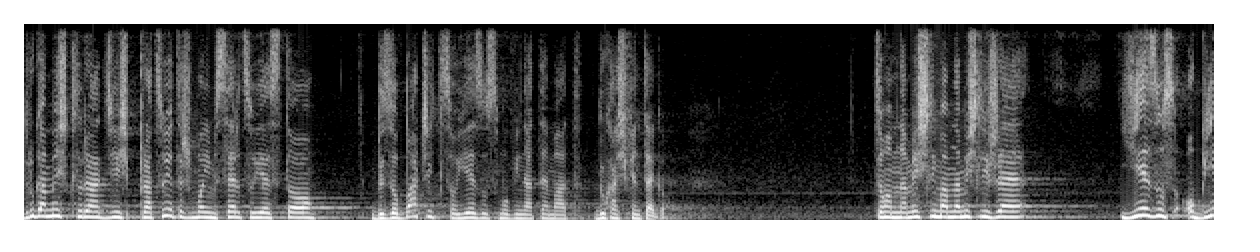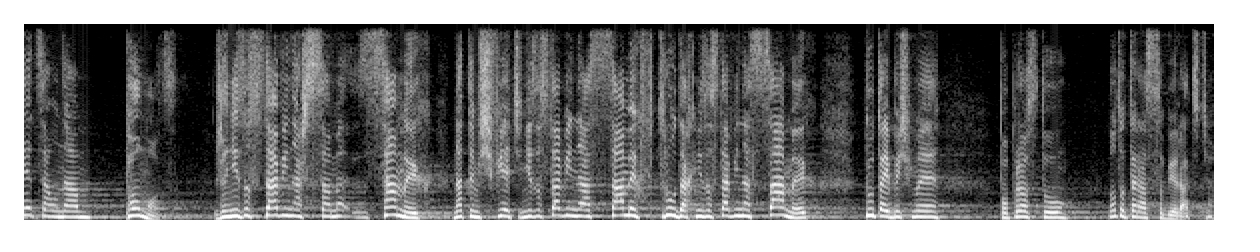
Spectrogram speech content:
Druga myśl, która gdzieś pracuje też w moim sercu, jest to, by zobaczyć, co Jezus mówi na temat Ducha Świętego. Co mam na myśli? Mam na myśli, że Jezus obiecał nam pomoc, że nie zostawi nas same, samych na tym świecie, nie zostawi nas samych w trudach, nie zostawi nas samych. Tutaj byśmy po prostu, no to teraz sobie radźcie.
